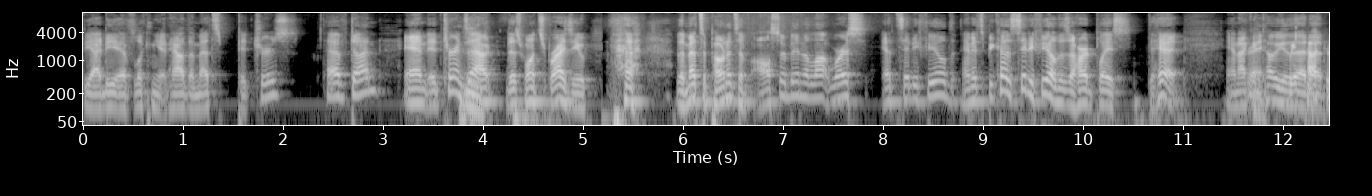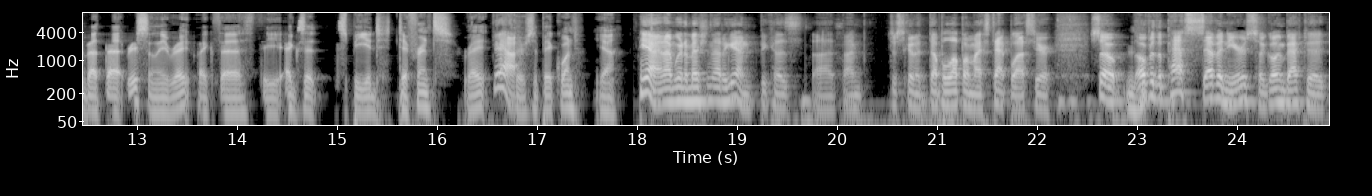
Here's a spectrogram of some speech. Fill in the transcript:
the idea of looking at how the Mets pitchers have done. And it turns out, this won't surprise you, the Mets opponents have also been a lot worse at Citi Field, and it's because Citi Field is a hard place to hit. And I can Right. tell you we that we talked uh, about that recently, right? Like the the exit speed difference, right? Yeah. There's a big one. Yeah. Yeah, and I'm going to mention that again because uh, I'm just going to double up on my stat blast here. So, over the past seven years, so going back to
